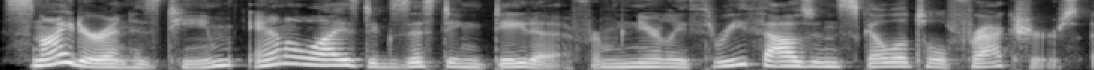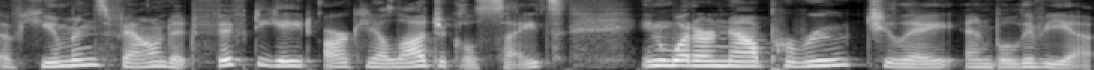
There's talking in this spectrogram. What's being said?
Snyder and his team analyzed existing data from nearly 3,000 skeletal fractures of humans found at 58 archaeological sites in what are now Peru, Chile, and Bolivia.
